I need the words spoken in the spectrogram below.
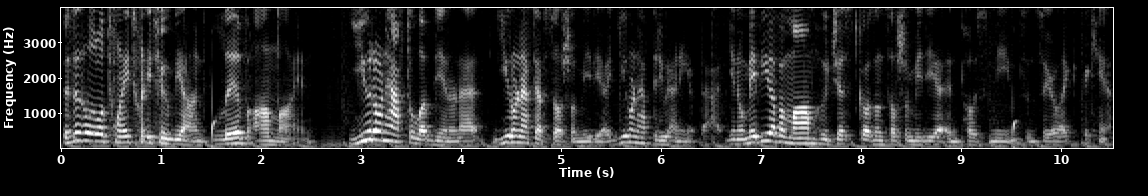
This is a little 2022 and beyond. Live online. You don't have to love the internet. You don't have to have social media. You don't have to do any of that. You know, maybe you have a mom who just goes on social media and posts memes, and so you're like, I can't.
